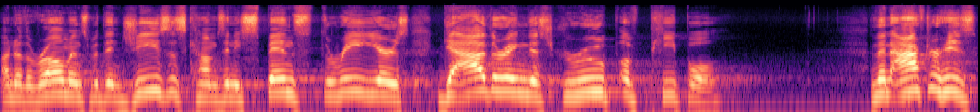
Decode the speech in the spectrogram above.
under the Romans, but then Jesus comes and he spends three years gathering this group of people. And then, after his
